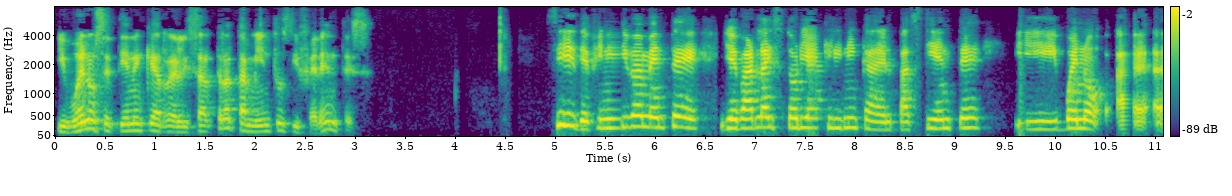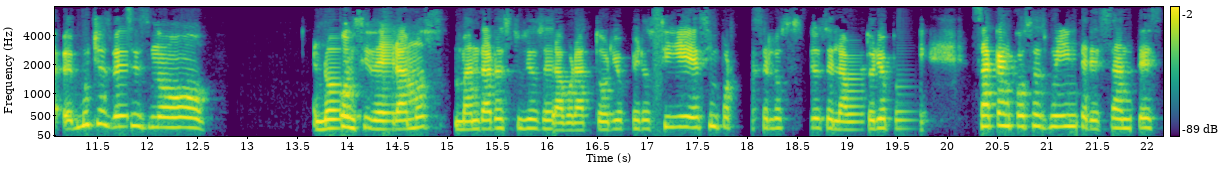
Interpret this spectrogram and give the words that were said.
y bueno, se tienen que realizar tratamientos diferentes. Sí, definitivamente llevar la historia clínica del paciente y bueno, muchas veces no, no consideramos mandar estudios de laboratorio, pero sí es importante hacer los estudios de laboratorio porque sacan cosas muy interesantes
